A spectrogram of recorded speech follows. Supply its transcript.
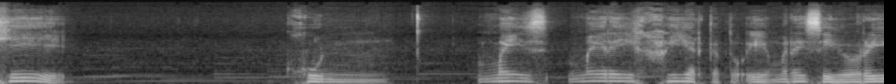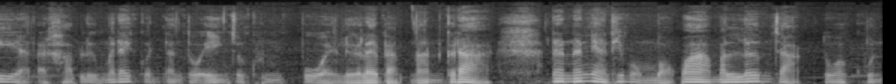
ที่คุณ ไม่ไม่ได้เครียดกับตัวเองไม่ได้ซีเรียสนะครับหรือไม่ได้กดดันตัวเองจนคุณป่วยหรืออะไรแบบนั้นก็ได้ ดังนั้นอย่างที่ผมบอกว่ามันเริ่มจากตัวคุณ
